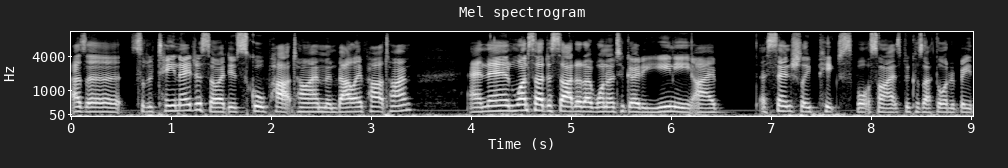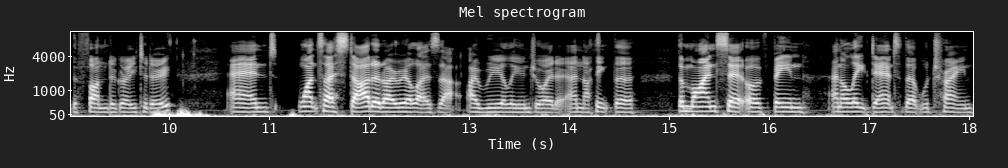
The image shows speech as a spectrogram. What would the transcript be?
as a sort of teenager. So, I did school part time and ballet part time. And then once I decided I wanted to go to uni, I essentially picked sports science because I thought it'd be the fun degree to do. And once I started, I realized that I really enjoyed it. And I think the, the mindset of being an elite dancer that would train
